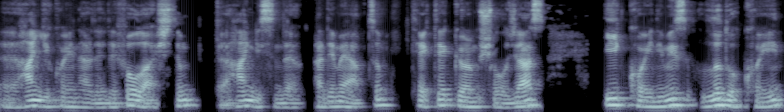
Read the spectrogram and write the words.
e, hangi coinlerde hedefe ulaştım ve hangisinde kademe yaptım tek tek görmüş olacağız. İlk coin'imiz Lido Coin.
